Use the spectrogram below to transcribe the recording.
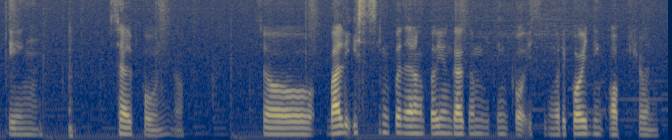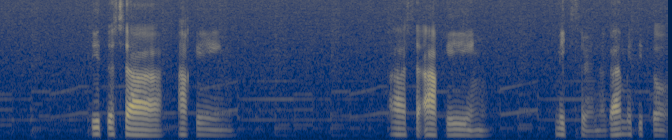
aking cellphone. No? So, bali, isasync ko na lang to Yung gagamitin ko is yung recording option dito sa aking uh, sa aking mixer. Nagamit ito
